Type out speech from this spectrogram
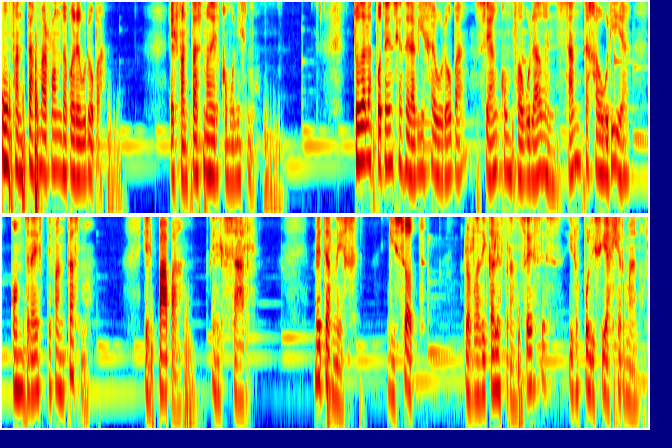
Un fantasma ronda por Europa, el fantasma del comunismo. Todas las potencias de la vieja Europa se han confabulado en santa jauría contra este fantasma. El Papa, el Zar, Metternich, Guizot, los radicales franceses y los policías germanos.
